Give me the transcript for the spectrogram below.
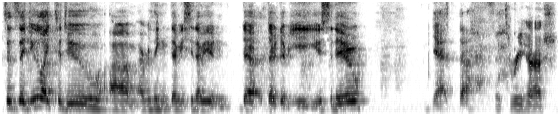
since they do like to do um, everything WCW and D- WWE used to do. Yeah, the- It's rehash.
